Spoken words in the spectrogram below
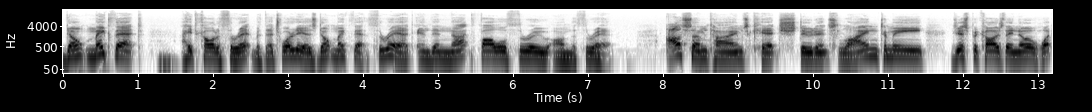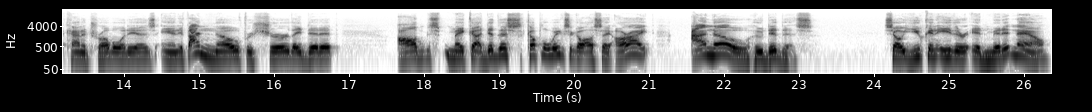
don't make that, I hate to call it a threat, but that's what it is. Don't make that threat and then not follow through on the threat. I'll sometimes catch students lying to me just because they know of what kind of trouble it is. And if I know for sure they did it, I'll make, I did this a couple of weeks ago. I'll say, all right, I know who did this. So you can either admit it now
